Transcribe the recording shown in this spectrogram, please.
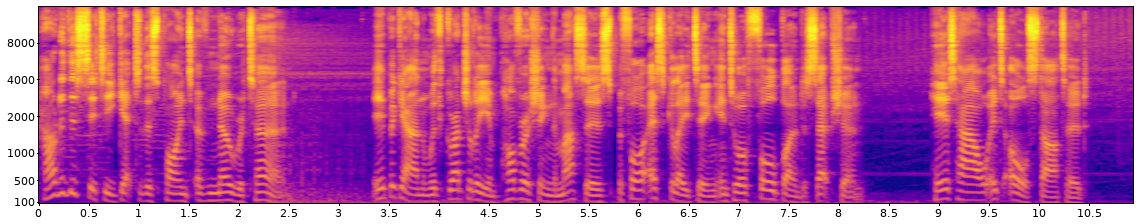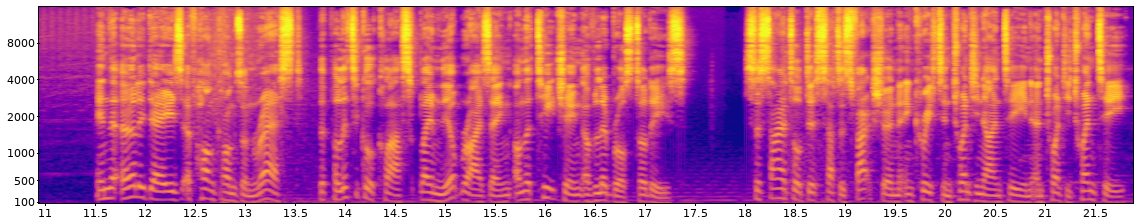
How did the city get to this point of no return? It began with gradually impoverishing the masses before escalating into a full blown deception. Here's how it all started. In the early days of Hong Kong's unrest, the political class blamed the uprising on the teaching of liberal studies. Societal dissatisfaction increased in 2019 and 2020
